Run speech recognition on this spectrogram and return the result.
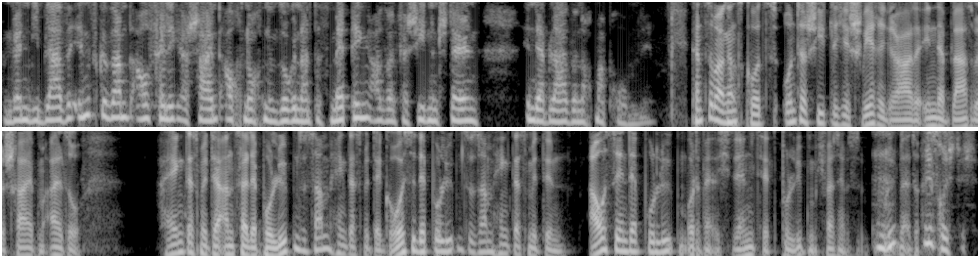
Und wenn die Blase insgesamt auffällig erscheint, auch noch ein sogenanntes Mapping, also an verschiedenen Stellen in der Blase nochmal Proben nehmen. Kannst du mal ganz kurz unterschiedliche Schweregrade in der Blase beschreiben? Also hängt das mit der Anzahl der Polypen zusammen? Hängt das mit der Größe der Polypen zusammen? Hängt das mit dem Aussehen der Polypen? Oder wenn ich nenne es jetzt Polypen, ich weiß nicht, was Polypen, mhm, also, ist richtig.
